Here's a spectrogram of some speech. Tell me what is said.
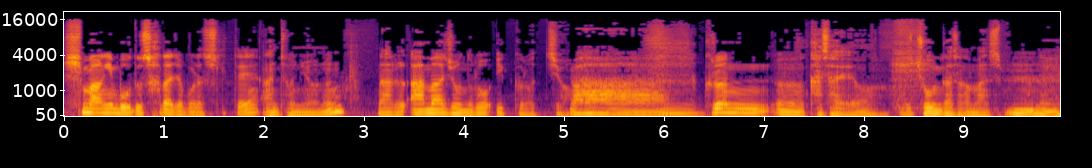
희망이 모두 사라져 버렸을 때 안토니오는 나를 아마존으로 이끌었죠. 와. 그런 어, 가사예요. 좋은 가사가 많습니다. 음, 네.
